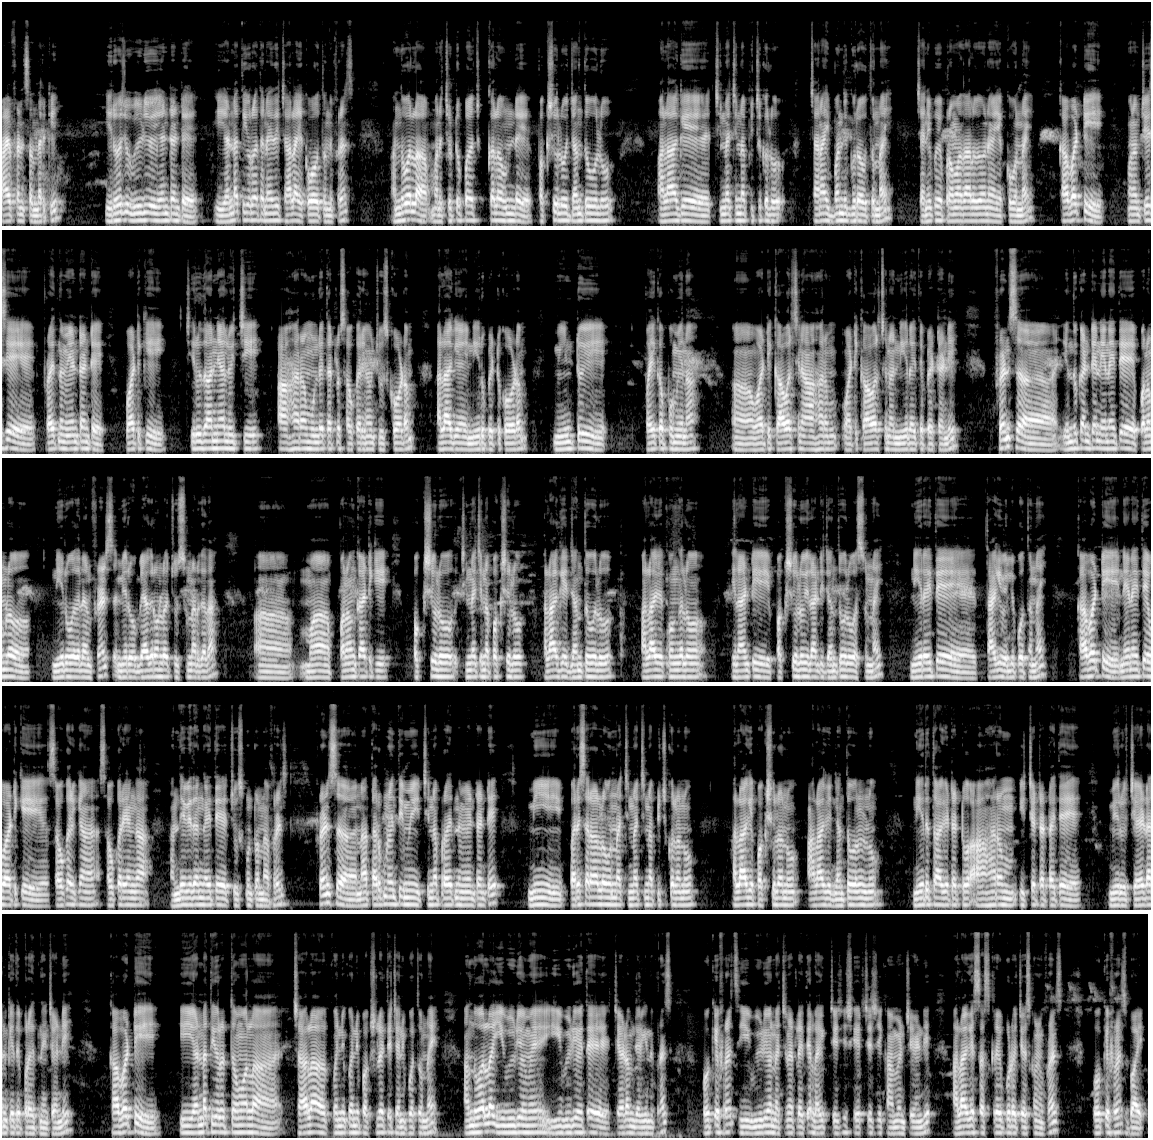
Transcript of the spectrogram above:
Hi friends అందరికీ. ఈరోజు video ఏంటంటే ఈ ఎండ తీవ్రత అనేది చాలా ఎక్కువ అవుతుంది ఫ్రెండ్స్. అందువల్ల మన చుట్టుపక్కల ఉండే పక్షులు జంతువులు అలాగే చిన్న చిన్న పిచ్చుకలు చాలా ఇబ్బందికి గురవుతున్నాయి. చనిపోయే ప్రమాదాలుగానే ఎక్కువ ఉన్నాయి. కాబట్టి మనం చేసే ప్రయత్నం ఏంటంటే వాటికి చిరుధాన్యాలు ఇచ్చి ఆహారం ఉండేటట్లు సౌకర్యం చూసుకోవడం అలాగే నీరు పెట్టుకోవడం మీ ఇంటి పైకప్పు మీద వాటికి కావాల్సిన ఆహారం వాటికి కావాల్సిన నీరు అయితే పెట్టండి. ఫ్రెండ్స్ ఎందుకంటే నేనైతే పొలంలో నీరు వదలను ఫ్రెండ్స్ మీరు బ్యాక్గ్రౌండ్లో చూస్తున్నారు కదా మా పొలం కాటికి పక్షులు చిన్న చిన్న పక్షులు అలాగే జంతువులు అలాగే కొంగలు ఇలాంటి పక్షులు ఇలాంటి జంతువులు వస్తున్నాయి. నీరైతే తాగి వెళ్ళిపోతున్నాయి. కాబట్టి నేనైతే వాటికి సౌకర్య సౌకర్యంగా అందే విధంగా అయితే చూసుకుంటున్నా ఫ్రెండ్స్. ఫ్రెండ్స్ నా తరపు నుంచి మీ చిన్న ప్రయత్నం ఏంటంటే మీ పరిసరాల్లో ఉన్న చిన్న చిన్న పిచ్చుకలను అలాగే పక్షులను అలాగే జంతువులను నీరు తాగేటట్టు ఆహారం ఇచ్చేటట్టు అయితే మీరు చేయడానికైతే ప్రయత్నించండి. కాబట్టి ఈ ఎండ తీవ్రత్వం వల్ల చాలా కొన్ని కొన్ని పక్షులు అయితే చనిపోతున్నాయి. అందువల్ల ఈ వీడియో ఈ వీడియో అయితే చేయడం జరిగింది ఫ్రెండ్స్. ఓకే ఫ్రెండ్స్ ఈ వీడియో నచ్చినట్లయితే లైక్ చేసి షేర్ చేసి కామెంట్ చేయండి. అలాగే సబ్స్క్రైబ్ కూడా చేసుకోండి ఫ్రెండ్స్. Okay friends bye.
